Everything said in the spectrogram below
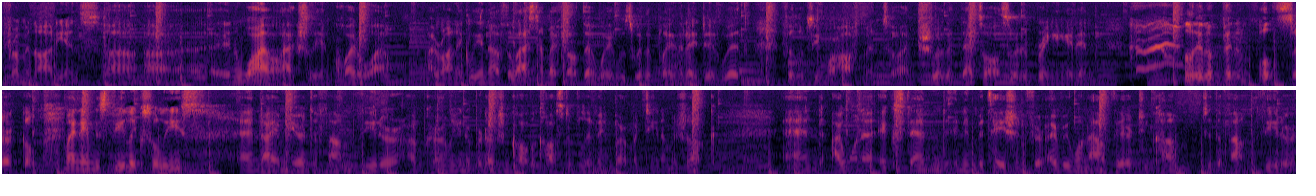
from an audience uh, uh, in a while, actually, in quite a while. Ironically enough, the last time I felt that way was with a play that I did with Philip Seymour Hoffman, so I'm sure that that's all sort of bringing it in a little bit of full circle. My name is Felix Solis, and I am here at the Fountain Theater. I'm currently in a production called The Cost of Living by Martyna Majok. And I want to extend an invitation for everyone out there to come to the Fountain Theater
